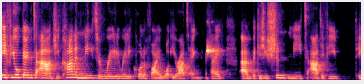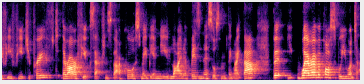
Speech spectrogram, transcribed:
If you're going to add, you kind of need to really, really qualify what you're adding, okay? Um, because you shouldn't need to add if you if you future proofed. There are a few exceptions to that, of course, maybe a new line of business or something like that. But wherever possible, you want to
